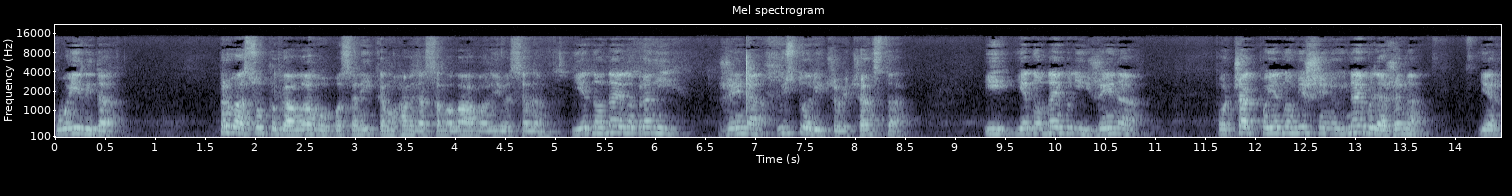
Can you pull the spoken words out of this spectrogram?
Huwailida, prva supruga Allahov poslanika Muhameda sallallahu alaihi ve sellem, jedna od najdobranijih žena u istoriji čovečanstva i jedna od najboljih žena, po čak po jednom mišljenju i najbolja žena, jer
